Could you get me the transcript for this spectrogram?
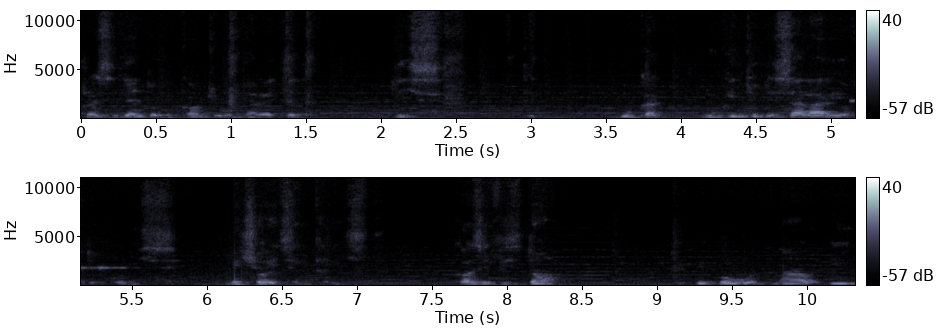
President of the country will direct it, please look at look into the salary of the police. Make sure it's increased. Because if it's done, the people will now be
